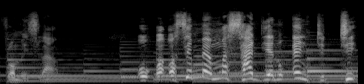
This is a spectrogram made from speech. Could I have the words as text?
from his love. Ɔsɛ mɛmma saa adeɛ no ɛntete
